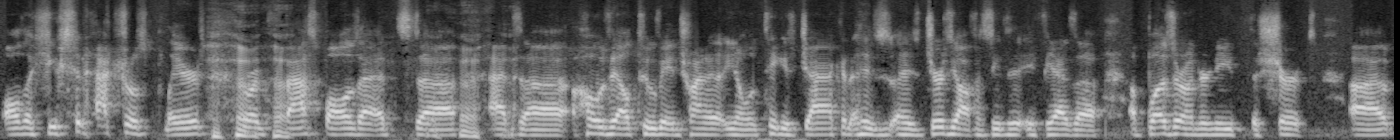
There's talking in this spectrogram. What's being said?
all the Houston Astros players throwing fastballs at uh, at uh, Jose Altuve and trying to you know take his jacket his his jersey off and see if he has a, a buzzer underneath the shirt. Uh,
